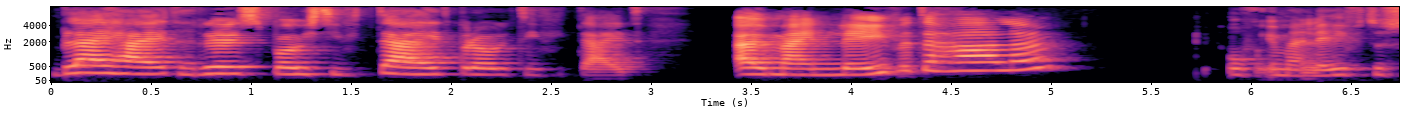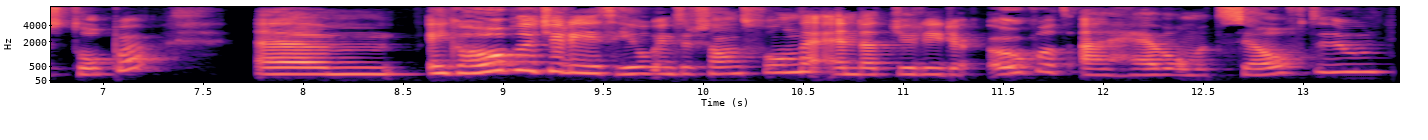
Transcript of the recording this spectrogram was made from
blijheid, rust, positiviteit, productiviteit uit mijn leven te halen. Of in mijn leven te stoppen. Ehm, ik hoop dat jullie het heel interessant vonden en dat jullie er ook wat aan hebben om het zelf te doen.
